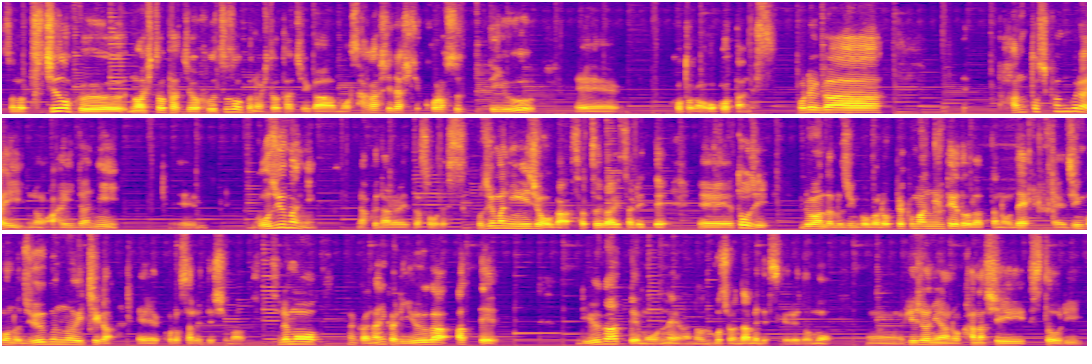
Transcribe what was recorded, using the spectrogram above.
その土族の人たちを仏族の人たちがもう探し出して殺すっていう、えー、ことが起こったんです。これが、半年間ぐらいの間に、えー、50万人亡くなられたそうです。50万人以上が殺害されて、えー、当時、ルワンダの人口が600万人程度だったので、え人口の10分の1が、え殺されてしまう。それもなんか何か理由があって、理由があってもね、あのもちろんダメですけれども、うん、非常にあの悲しいストーリ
